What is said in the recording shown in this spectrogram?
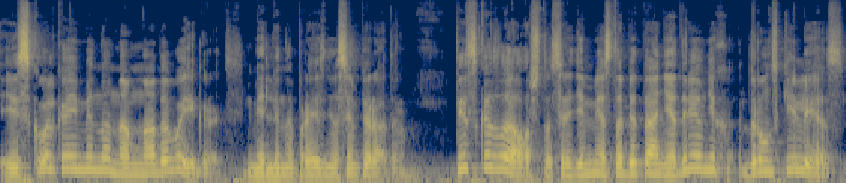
И сколько именно нам надо выиграть? Медленно произнес император. Ты сказал, что среди мест обитания древних Друнский лес.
